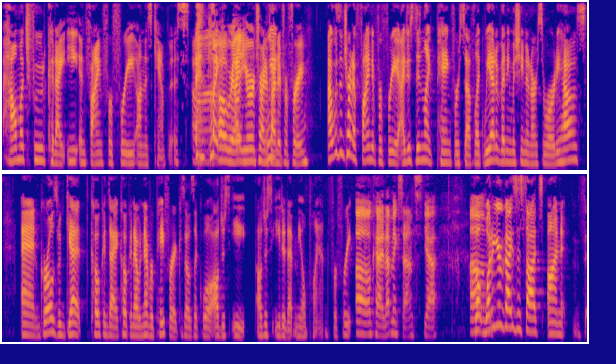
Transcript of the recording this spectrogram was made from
how much food could I eat and find for free on this campus. Uh-huh. like, Oh, really? I- you were trying to we- find it for free? I wasn't trying to find it for free. I just didn't like paying for stuff. Like we had a vending machine in our sorority house, and girls would get Coke and Diet Coke, and I would never pay for it because I was like, well, I'll just eat. I'll just eat it at meal plan for free. Oh, okay, that makes sense. Yeah. but what um, are your guys' thoughts on v-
